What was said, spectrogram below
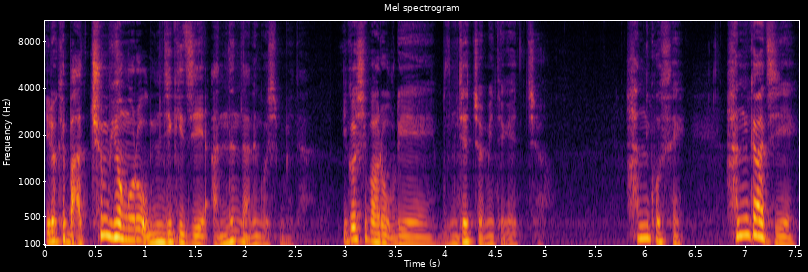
이렇게 맞춤형으로 움직이지 않는다는 것입니다. 이것이 바로 우리의 문제점이 되겠죠. 한 곳에, 한 가지에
